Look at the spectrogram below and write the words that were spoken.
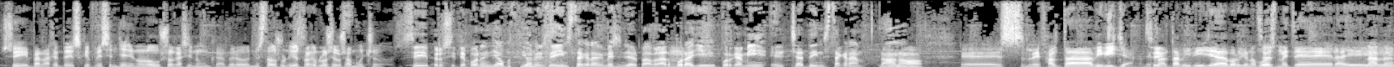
Sí, para la gente es que Messenger yo no lo uso casi nunca, pero en Estados Unidos, por ejemplo, se usa mucho. Sí, pero si te ponen ya opciones de Instagram y Messenger para hablar por allí, porque a mí el chat de Instagram... No, mm, no. Es, le falta vidilla. Le Sí. falta vidilla porque no Sí. puedes meter ahí Nada.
